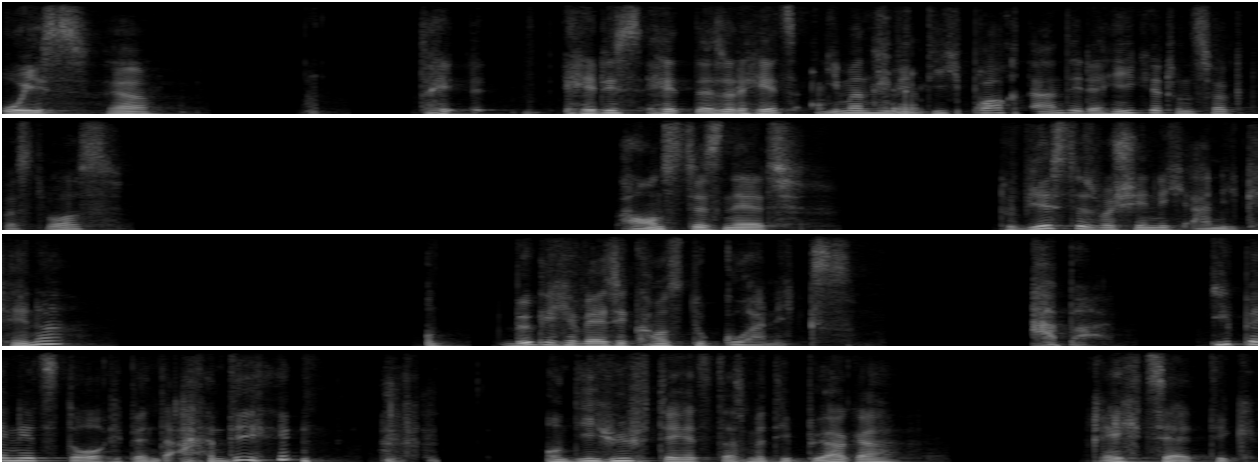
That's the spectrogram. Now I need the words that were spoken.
alles, ja. Da hätte es, hätte, also da hätte es jemanden okay. wie dich braucht, Andi, der hingeht und sagt, weißt du was? Kannst das nicht. Du wirst es wahrscheinlich auch nie kennen möglicherweise kannst du gar nichts. Aber ich bin jetzt da, ich bin der Andi und ich hilf dir jetzt, dass wir die Burger rechtzeitig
